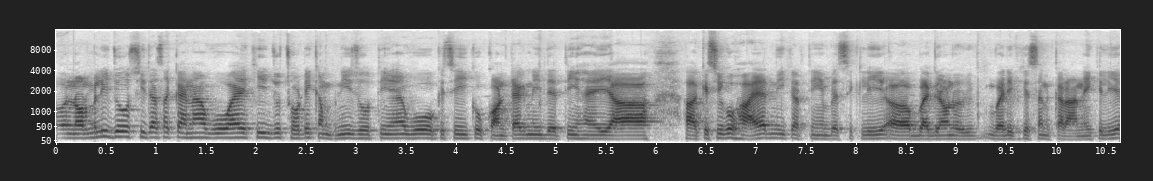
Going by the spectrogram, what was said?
नॉर्मली जो सीधा सा कहना वो है कि जो छोटी कंपनीज़ होती हैं वो किसी को कॉन्टैक्ट नहीं देती हैं या आ, किसी को हायर नहीं करती हैं बेसिकली बैकग्राउंड वेरिफिकेशन कराने के लिए।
